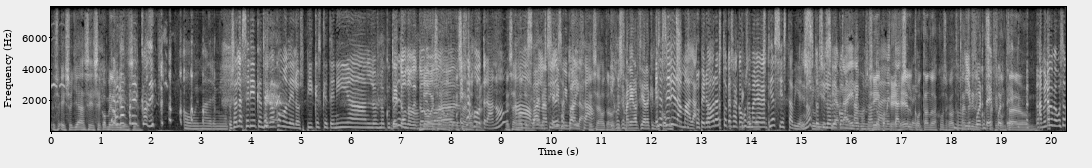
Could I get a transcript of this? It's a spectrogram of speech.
eso, eso ya se, se come la audiencia. Uy, madre mía. Pues es la serie que han sacado como de los piques que tenían los locutores. De todo, ¿no? de todo, No, de esa es esa Esa es es otra. otra, ¿no? Esa es ah, otra. Esa la serie muy mala. es otra Y José. María García la criticó Esa serie mucho. era mala, pero ahora esto que ha sacado José Criticó María mucho. García sí está bien, ¿no? Es Esto sí lo recomendamos. Sí, porque es él contando las cosas. Claro, total, Y fuerte, cosas es que fuerte. contar. A mí lo que me gusta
